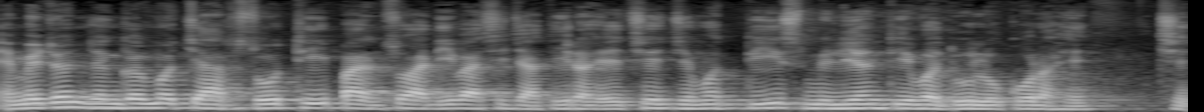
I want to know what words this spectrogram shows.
એમેઝોન જંગલમાં ચારસોથી પાંચસો આદિવાસી જાતિ રહે છે, જેમાં ત્રીસ મિલિયનથી વધુ લોકો રહે છે.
